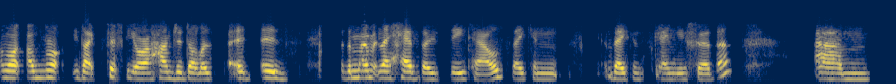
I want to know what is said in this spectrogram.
I'm not, I'm not like fifty or a hundred dollars. It is at the moment they have those details, they can they can scam you further. Um,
